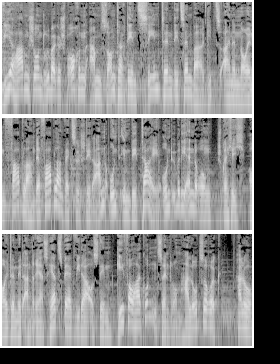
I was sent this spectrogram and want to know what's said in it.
Wir haben schon drüber gesprochen. Am Sonntag, den 10. Dezember, gibt's einen neuen Fahrplan. Der Fahrplanwechsel steht an und im Detail und über die Änderung spreche ich heute mit Andreas Herzberg wieder aus dem GVH Kundenzentrum. Hallo zurück. Hallo.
